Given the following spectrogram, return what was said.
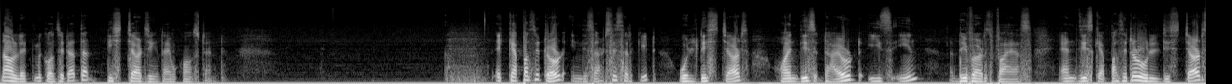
Now let me consider the discharging time constant a capacitor in this RC circuit will discharge when this diode is in reverse bias and this capacitor will discharge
